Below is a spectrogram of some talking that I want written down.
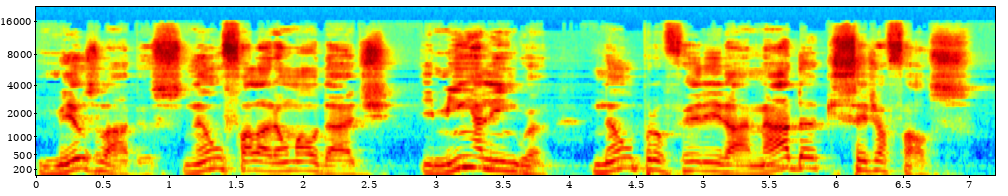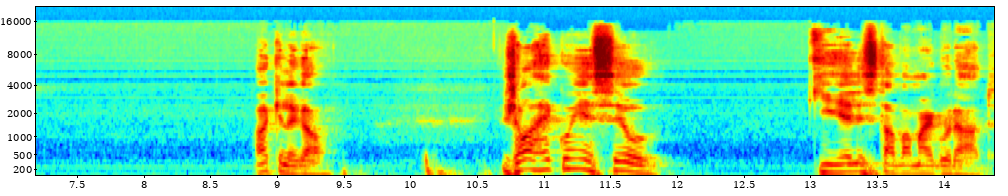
meus lábios não falarão maldade, e minha língua não proferirá nada que seja falso. Olha que legal. Jó reconheceu que ele estava amargurado.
